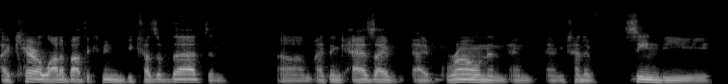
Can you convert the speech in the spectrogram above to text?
I care a lot about the community because of that. And um, I think as I've, I've grown and, and, and kind of seen the,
